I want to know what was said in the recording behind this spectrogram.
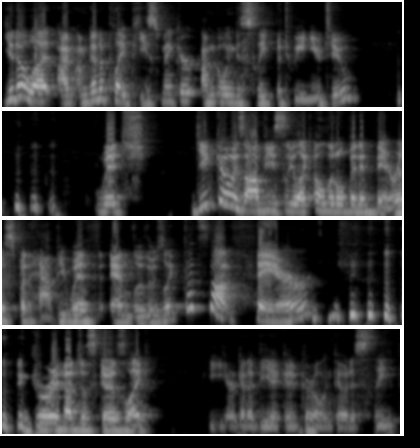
you know what? I'm, I'm gonna play Peacemaker. I'm going to sleep between you two. Which Ginko is obviously like a little bit embarrassed but happy with, and Lulu's like, that's not fair. and Kureha just goes like, You're gonna be a good girl and go to sleep,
